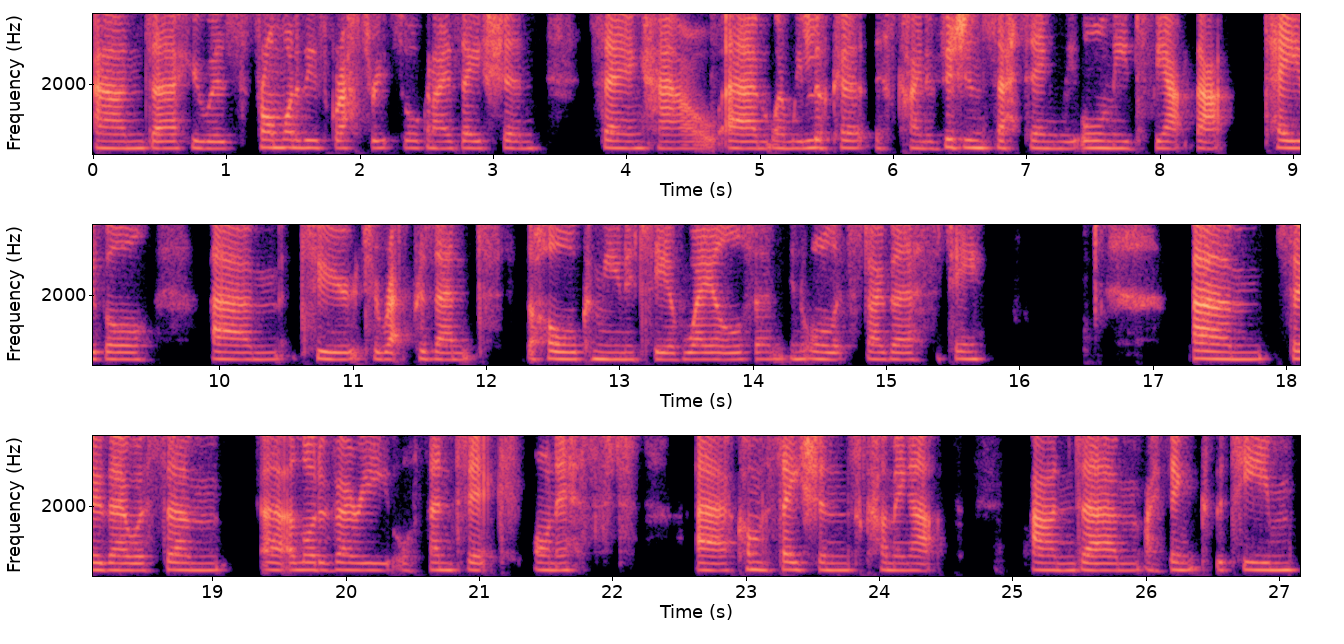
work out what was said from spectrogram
and uh, who was from one of these grassroots organisation saying how um, when we look at this kind of vision setting, we all need to be at that table um, to, to represent the whole community of Wales and in all its diversity. Um, so there were some, uh, a lot of very authentic, honest uh, conversations coming up. And um, I think the team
